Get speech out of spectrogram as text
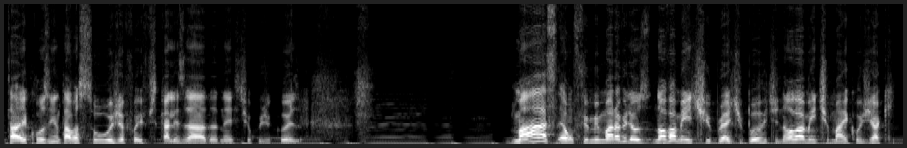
tá, A cozinha tava suja, foi fiscalizada, né? Esse tipo de coisa. Mas é um filme maravilhoso. Novamente Brad Bird, novamente Michael Giacchino.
